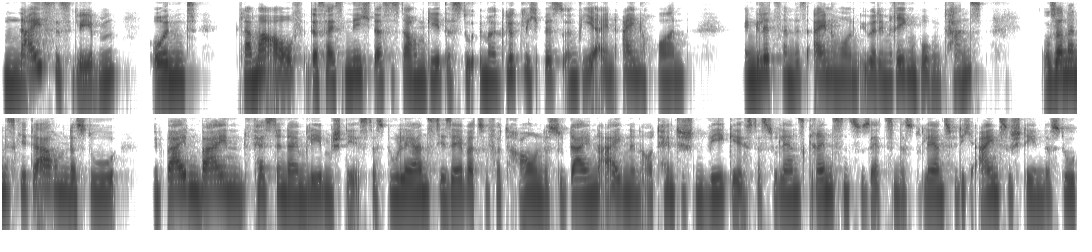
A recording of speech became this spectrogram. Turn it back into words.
nices Leben. Und Klammer auf, das heißt nicht, dass es darum geht, dass du immer glücklich bist und wie ein Einhorn ein glitzerndes Einhorn über den Regenbogen tanzt, sondern es geht darum, dass du mit beiden Beinen fest in deinem Leben stehst, dass du lernst, dir selber zu vertrauen, dass du deinen eigenen authentischen Weg gehst, dass du lernst, Grenzen zu setzen, dass du lernst, für dich einzustehen, dass du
